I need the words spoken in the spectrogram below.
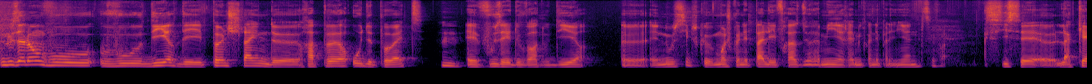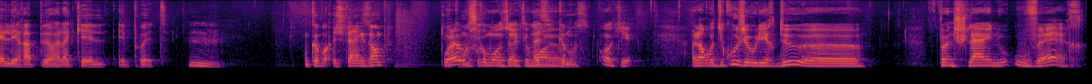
Nous allons vous, vous dire des punchlines de rappeurs ou de poètes. Hmm. Et vous allez devoir nous dire, euh, et nous aussi, parce que moi je connais pas les phrases de Rémi et Rémi connaît pas les miennes, vrai. si c'est euh, laquelle est rappeur et laquelle est poète. Hmm. On commence- je fais un exemple? Tu Ouais, ou je commence directement. Vas-y, euh, commence. Ok. Alors, du coup, je vais vous lire deux punchlines ouverts.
